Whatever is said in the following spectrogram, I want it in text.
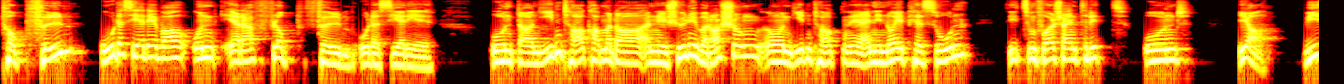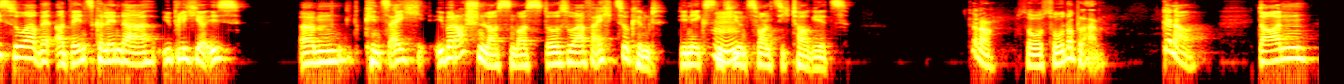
Top-Film oder Serie war und ihrer Flop-Film oder Serie. Und dann jeden Tag haben wir da eine schöne Überraschung und jeden Tag eine, neue Person, die zum Vorschein tritt. Und ja, wie so ein Adventskalender üblicher ist, ähm, könnt ihr euch überraschen lassen, was da so auf euch zukommt, die nächsten mhm. 24 Tage jetzt. Genau, so, so der Plan. Genau. Dann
